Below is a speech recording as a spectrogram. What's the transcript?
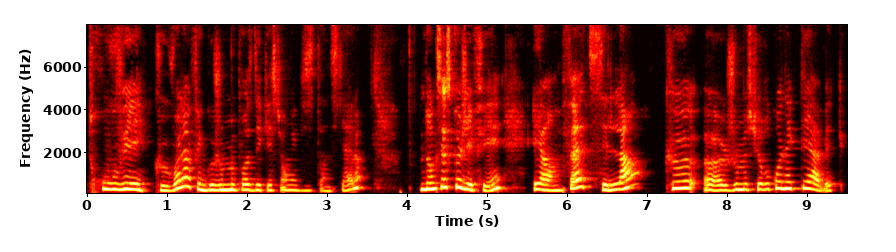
trouver que voilà, que je me pose des questions existentielles. Donc c'est ce que j'ai fait. Et en fait, c'est là que euh, je me suis reconnectée avec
